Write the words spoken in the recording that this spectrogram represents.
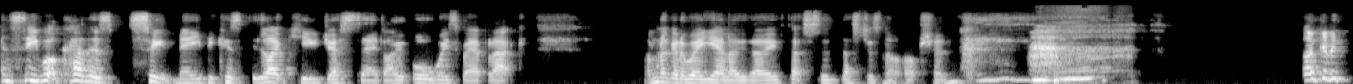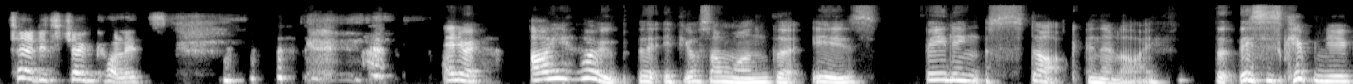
And see what colours suit me because, like you just said, I always wear black. I'm not going to wear yellow though. That's that's just not an option. I'm going to turn into Joan Collins. anyway, I hope that if you're someone that is feeling stuck in their life, that this has given you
